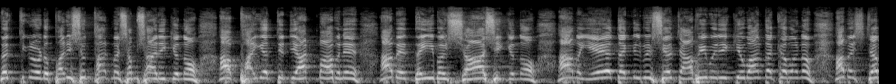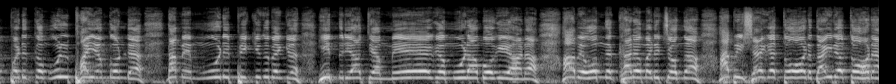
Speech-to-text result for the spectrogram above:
വ്യക്തികളോട് പരിശുദ്ധാത്മ സംസാരിക്കുന്നു. ആ ഭയത്തിന്റെ ആത്മാവിനെ അവൻ ദൈവം ശാസിക്കുന്നു. അവൻ ഏതെങ്കിലും വിഷയത്തെ അഭിമുഖിക്കുവാൻ തക്കവണ്ണം അവൻ സ്റ്റെപ്പ് എടുക്കും. ഉൾഭയം കൊണ്ട് നമ്മെ മൂടിപ്പിക്കുന്നുവെങ്കിൽ ഇന്ന് രാത്രി ആ മേഘം മൂടാൻ പോകുകയാണ്. അവ ഒന്ന് കരമടിച്ചൊന്ന് അഭിഷേകത്തോട് ധൈര്യത്തോട്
